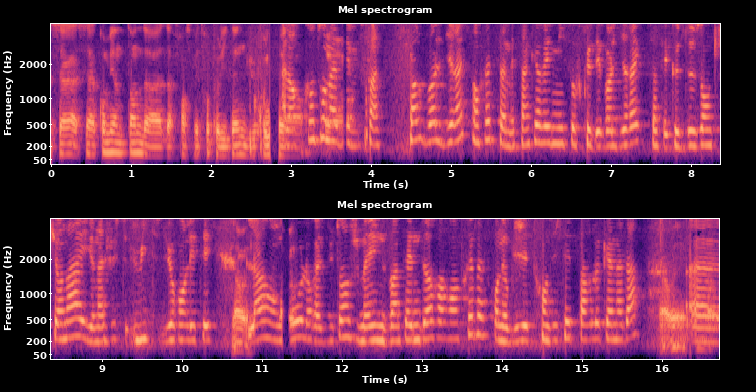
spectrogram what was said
c'est à combien de temps de la, France métropolitaine du coup Alors quand on a des, enfin par vol direct en fait ça met 5h30 sauf que des vols directs ça fait que deux ans qu'il y en a et il y en a juste 8 durant l'été. Ah Là en gros le reste du temps je mets une vingtaine d'heures à rentrer parce qu'on est obligé de transiter par le Canada ah euh,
